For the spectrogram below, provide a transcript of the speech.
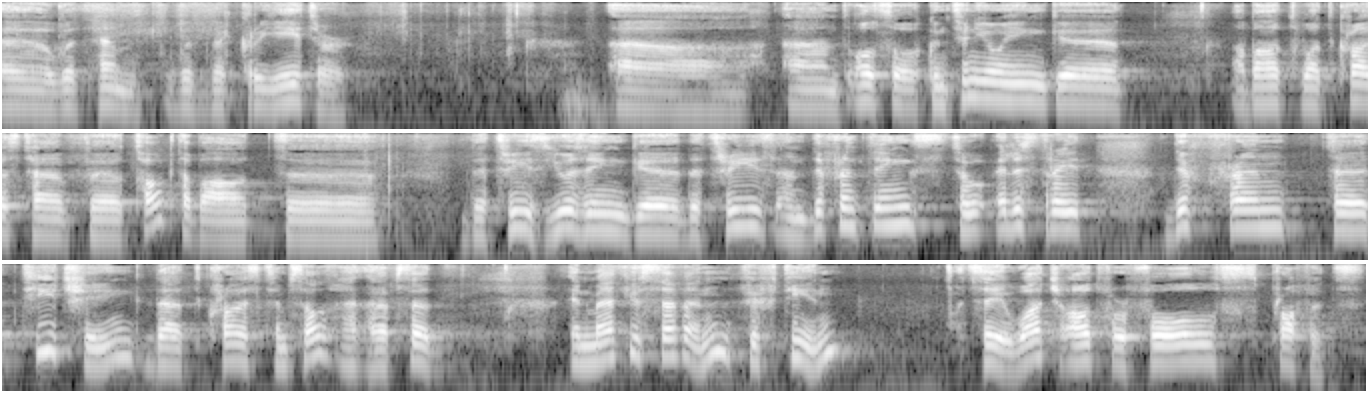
uh, with Him, with the Creator. Uh, and also continuing uh, about what Christ have uh, talked about uh, the trees, using uh, the trees and different things to illustrate different teaching that Christ Himself ha- have said. In Matthew 7 15, say, Watch out for false prophets.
